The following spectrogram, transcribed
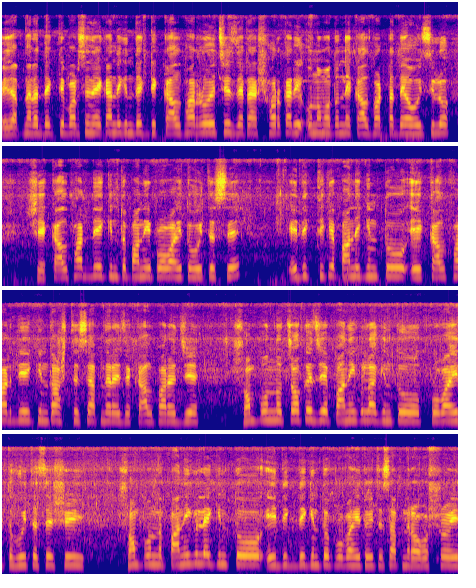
এই যে আপনারা দেখতে পাচ্ছেন এখানে কিন্তু একটি কালভার রয়েছে, যেটা সরকারি অনুমোদনে কালভারটা দেওয়া হয়েছিল। সেই কালভার দিয়ে কিন্তু পানি প্রবাহিত হইতেছে। এদিক থেকে পানি কিন্তু, এই কালভার দিয়ে কিন্তু আসতেছে আপনারা এই যে কালভারের যে সম্পূর্ণ চকে যে পানিগুলা কিন্তু প্রবাহিত হইতেছে, সেই সম্পূর্ণ পানিগুলাই কিন্তু এই দিক দিয়ে কিন্তু প্রবাহিত হইতেছে আপনারা অবশ্যই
